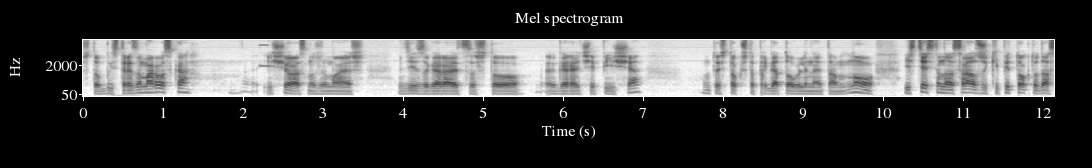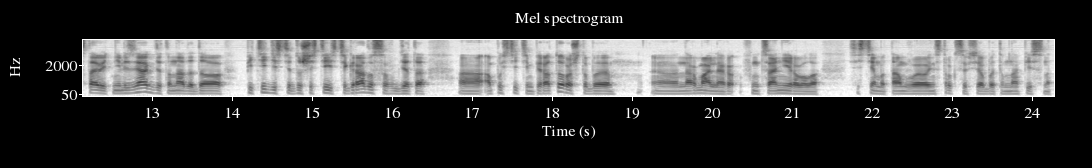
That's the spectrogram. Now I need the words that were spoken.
что быстрая заморозка. Еще раз нажимаешь, здесь загорается, что э, горячая пища ну, то есть только что приготовленное там. Ну, естественно, сразу же кипяток туда ставить нельзя, где-то надо до 50 до 60 градусов где-то э, опустить температуру, чтобы э, нормально функционировала система. Там в инструкции все об этом написано.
